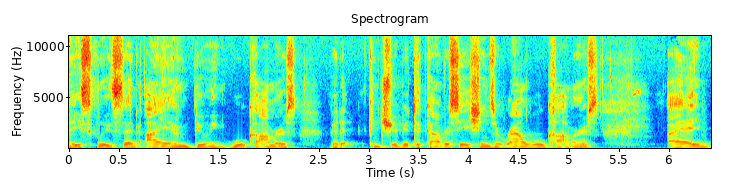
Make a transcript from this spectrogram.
basically said, I am doing WooCommerce. I'm going to contribute to conversations around WooCommerce. I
